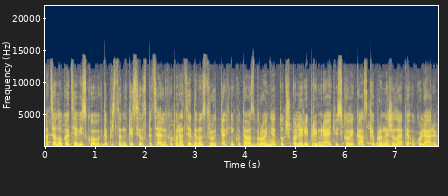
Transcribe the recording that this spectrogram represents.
А це локація військових, де представники сил спеціальних операцій демонструють техніку та озброєння. Тут школярі приміряють військові каски, бронежилети, окуляри.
